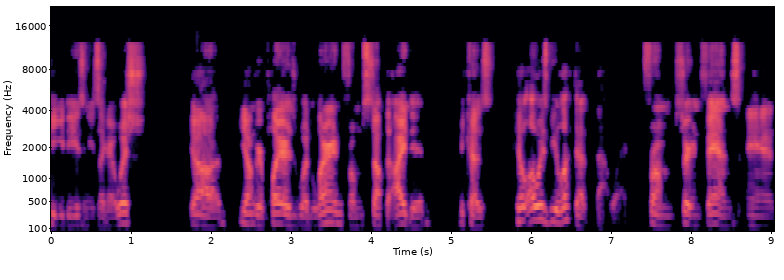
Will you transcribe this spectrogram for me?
PEDs, and he's like, I wish uh, younger players would learn from stuff that I did because he'll always be looked at that way from certain fans, and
